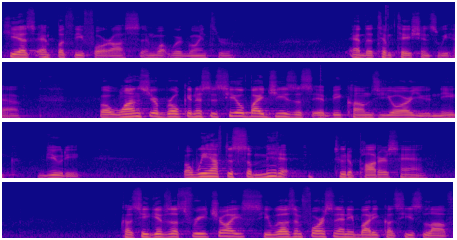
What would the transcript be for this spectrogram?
He has empathy for us and what we're going through and the temptations we have. But once your brokenness is healed by Jesus, it becomes your unique beauty. But we have to submit it to the potter's hand because he gives us free choice. He doesn't force anybody because he's love,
